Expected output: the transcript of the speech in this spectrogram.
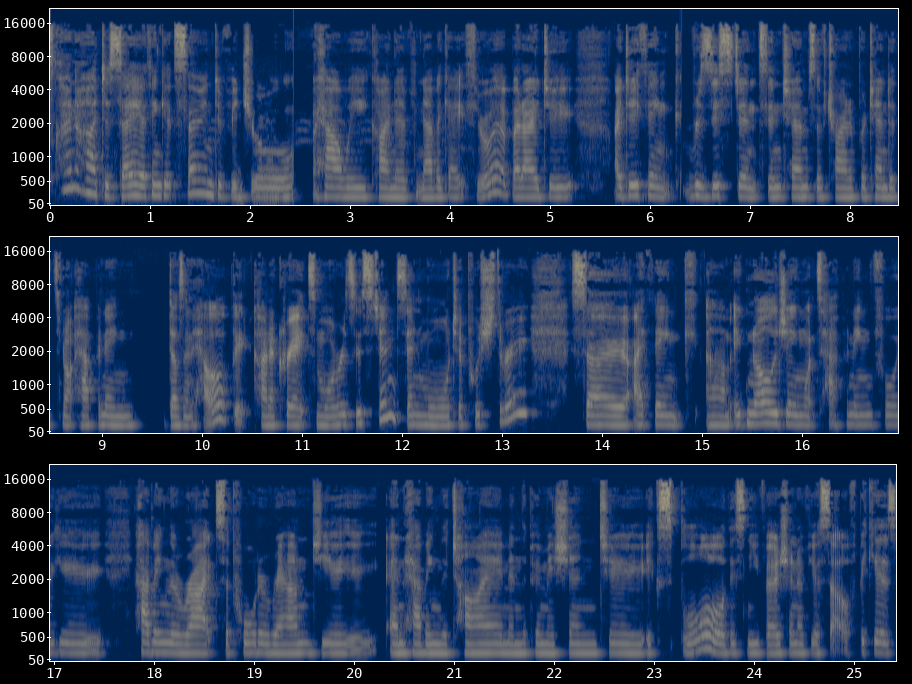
It's kind of hard to say. I think it's so individual how we kind of navigate through it. But I do, I do think resistance in terms of trying to pretend it's not happening doesn't help. It kind of creates more resistance and more to push through. So I think um, acknowledging what's happening for you, having the right support around you, and having the time and the permission to explore this new version of yourself because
